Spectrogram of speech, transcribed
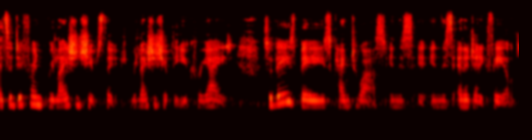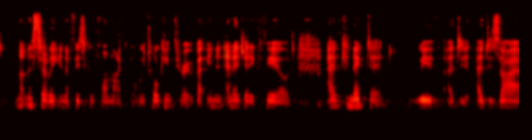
it's a different relationships that relationship that you create. So these bees came to us in this in this energetic field, not necessarily in a physical form like what we're talking through, but in an energetic field, and connected with a, de- a desire,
